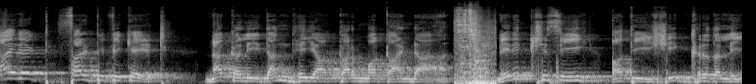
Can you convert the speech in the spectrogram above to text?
ಡೈರೆಕ್ಟ್ ಸರ್ಟಿಫಿಕೇಟ್, ನಕಲಿ ದಂಧೆಯ ಕರ್ಮಕಾಂಡ. ನಿರೀಕ್ಷಿಸಿ ಅತಿ ಶೀಘ್ರದಲ್ಲಿ.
